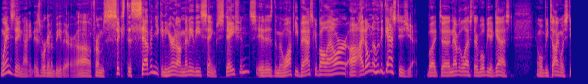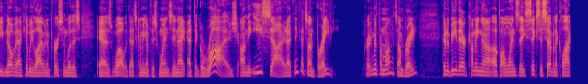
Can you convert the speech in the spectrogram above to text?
Wednesday night is we're going to be there uh, from six to seven. You can hear it on many of these same stations. It is the Milwaukee Basketball Hour. Uh, I don't know who the guest is yet, but uh, nevertheless, there will be a guest, and we'll be talking with Steve Novak. He'll be live and in person with us as well. But that's coming up this Wednesday night at the garage on the east side. I think that's on Brady. Correct me if I'm wrong. It's on Brady going to be there coming uh, up on Wednesday, 6 to 7 o'clock.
